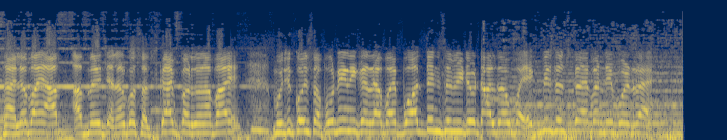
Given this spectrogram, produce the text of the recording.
Hello भाई, आप आप मेरे चैनल को सब्सक्राइब कर दो ना भाई। मुझे कोई सपोर्ट ही नहीं कर रहा भाई। बहुत दिन से वीडियो डाल रहा हूँ भाई। एक भी सब्सक्राइबर नहीं बढ़ रहा है।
